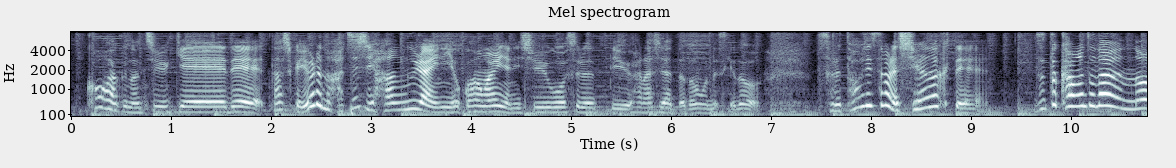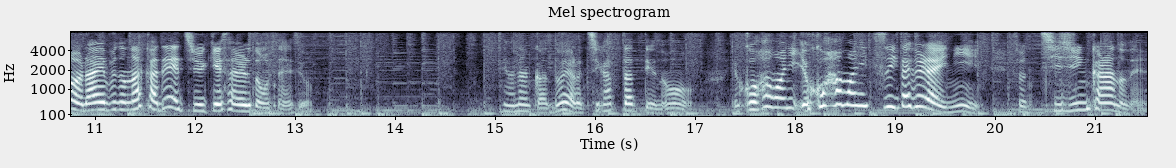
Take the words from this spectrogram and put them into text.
「紅白」の中継で確か夜の8時半ぐらいに横浜アリーナに集合するっていう話だったと思うんですけどそれ当日まで知らなくてずっとカウントダウンのライブの中で中継されると思ってたんですよ。でもなんかどうやら違ったっていうのを横浜に横浜に着いたぐらいにその知人からのね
